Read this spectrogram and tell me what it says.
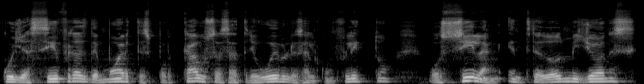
cuyas cifras de muertes por causas atribuibles al conflicto oscilan entre 2 millones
